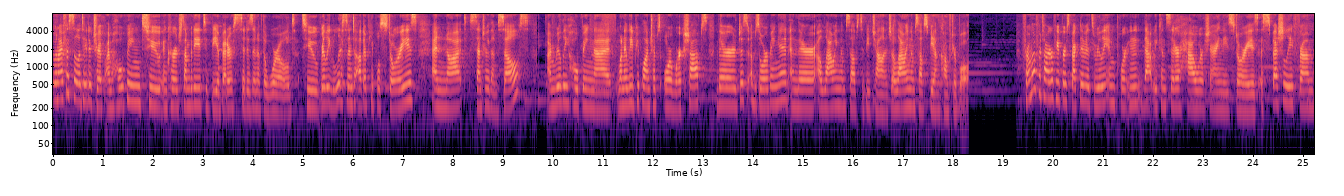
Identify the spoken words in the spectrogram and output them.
When I facilitate a trip, I'm hoping to encourage somebody to be a better citizen of the world, to really listen to other people's stories and not center themselves. I'm really hoping that when I lead people on trips or workshops, they're just absorbing it and they're allowing themselves to be challenged, allowing themselves to be uncomfortable. From a photography perspective, it's really important that we consider how we're sharing these stories, especially from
